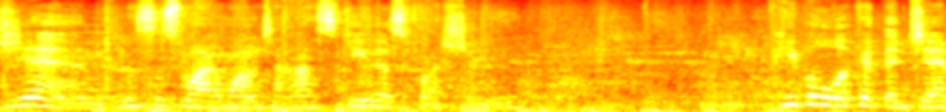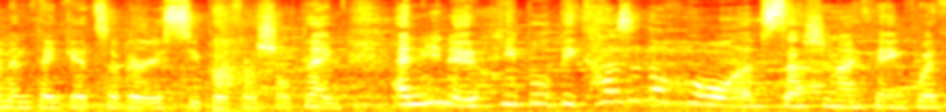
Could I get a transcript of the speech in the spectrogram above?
gym, and this is why I wanted to ask you this question. People look at the gym and think it's a very superficial thing. And you know, people, because of the whole obsession, I think, with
